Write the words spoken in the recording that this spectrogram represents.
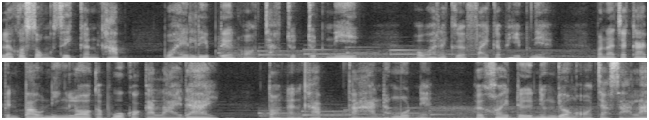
แล้วก็ส่งซิกกันครับ ว่าให้รีบเดินออกจากจุดจุดนี้ เพราะว่าถ้าเกิดไฟกระพริบเนี่ยมันอาจจะกลายเป็นเป้านิ่งล่อกับผู้ก่อการร้ายได้ ตอนนั้นครับทหารทั้งหมดเนี่ยค่อยๆเดินย่องๆออกจากศาลา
